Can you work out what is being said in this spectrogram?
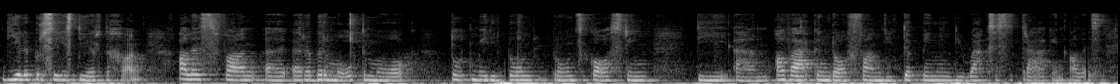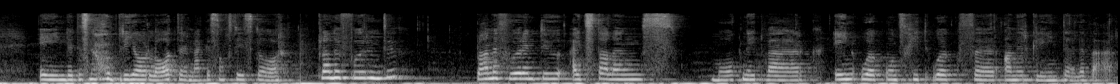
die hele proses deur te gaan. Alles van 'n uh, rubbermol te maak tot met die bron bronscasting, die ehm um, afwerking daarvan, die dipping, die waxes te trek en alles. En dit is nou al 3 jaar later en ek is nog steeds daar. Planne vorentoe? Planne vorentoe, uitstallings, maak netwerk en ook ons giet ook vir ander kliënte hulle werk.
